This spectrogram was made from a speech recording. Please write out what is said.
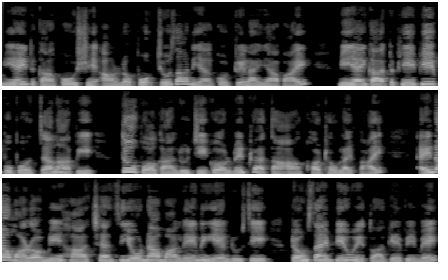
မြေရိုင်းတကာကိုရှင်းအောင်လုပ်ဖို့ကြိုးစားနေရကိုတွေ့လိုက်ရပါတယ်။မြေရိုင်းကတဖြည်းဖြည်းပူပူကျန်းလာပြီးသူ့ဘော်ကလူကြီးကိုလွင့်ထွက်သွားအောင်ခေါ်ထုတ်လိုက်ပါတယ်။အဲ့နောက်မှာတော့မင်းဟာခြံစည်းရိုးနားမှာလဲနေရဲ့လူစီဒုံဆိုင်ပြေးဝင်သွားခဲ့ပေမယ့်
